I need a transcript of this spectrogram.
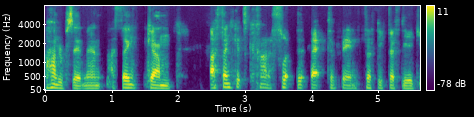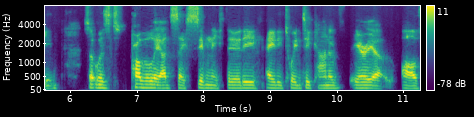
hundred percent, man. I think um, I think it's kind of flipped it back to being 50-50 again. So it was probably I'd say 70-30, 80-20 kind of area of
